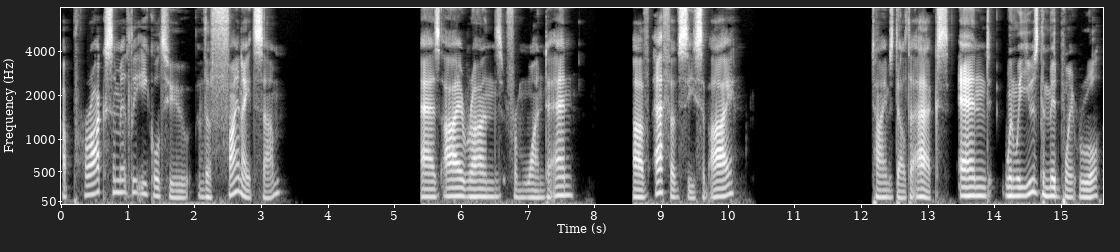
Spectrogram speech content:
approximately equal to the finite sum as i runs from 1 to n of f of c sub i times delta x. And when we use the midpoint rule,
